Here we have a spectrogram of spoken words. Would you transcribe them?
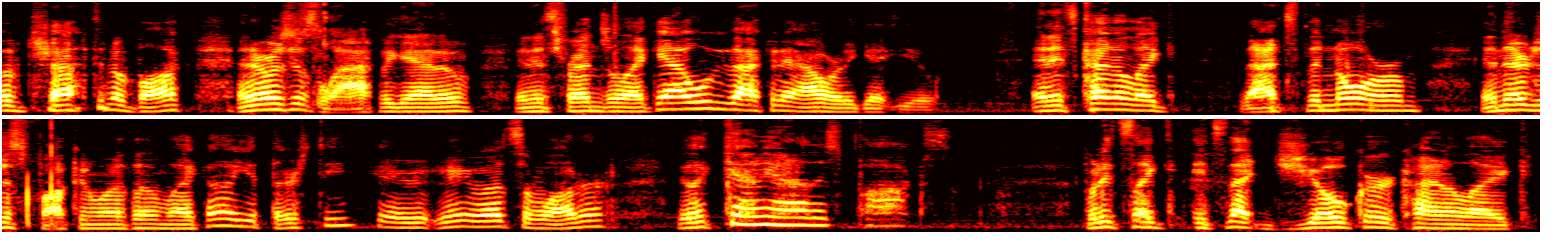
I'm trapped in a box? And everyone's just laughing at him. And his friends are like, Yeah, we'll be back in an hour to get you. And it's kind of like, that's the norm. And they're just fucking with him, like, Oh, you thirsty? Here, here you want some water? They're like, Get me out of this box. But it's like, it's that Joker kind of like,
